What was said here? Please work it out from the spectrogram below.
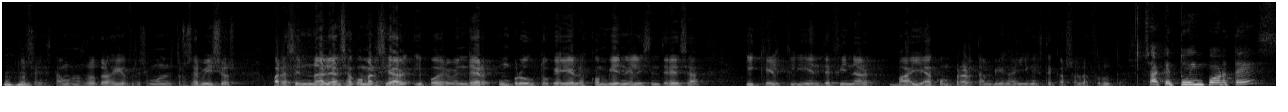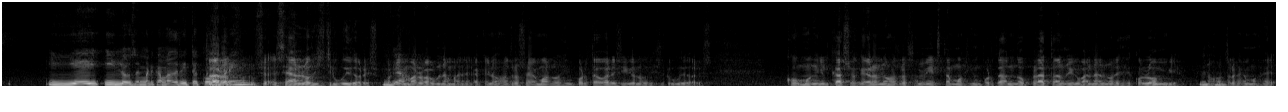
Entonces estamos nosotros ahí, ofrecemos nuestros servicios para hacer una alianza comercial y poder vender un producto que a ellos les conviene, les interesa y que el cliente final vaya a comprar también ahí, en este caso, las frutas. O sea, que tú importes y, y, los de Mercamadrid te compren. Claro, sean los distribuidores, por llamarlo de alguna manera, que nosotros seamos los importadores y ellos los distribuidores. Como en el caso que ahora nosotros también estamos importando plátano y banano desde Colombia. Nosotros hemos eh,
